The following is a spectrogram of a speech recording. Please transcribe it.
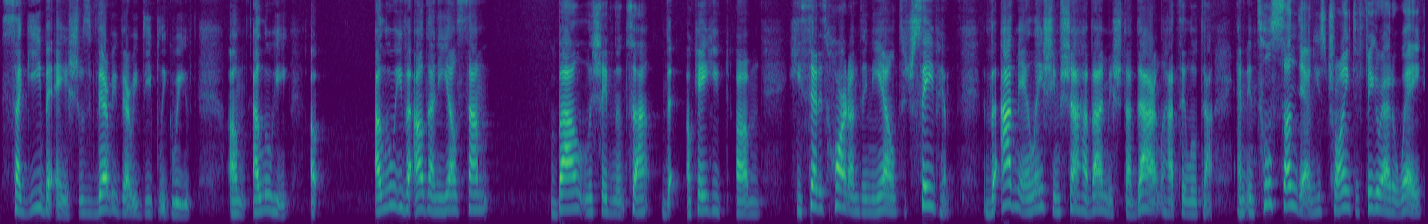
Sagi Be'esh, was very, very deeply grieved. Um, Aluhi, uh, Aluhi ve'al Daniel Sam Bal l'shebnotza. Okay, he um, he set his heart on Daniel to save him. And until sundown, he's trying to figure out a way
